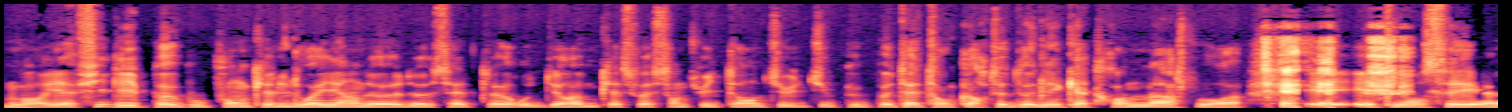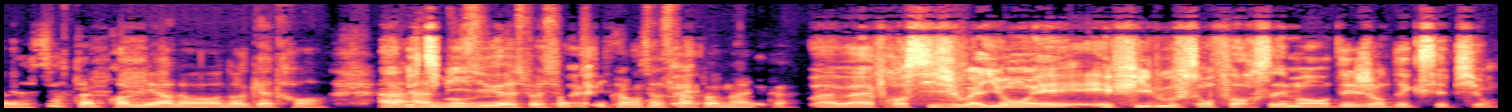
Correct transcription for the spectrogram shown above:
Bon, il y a Philippe Poupon qui est le doyen de, cette route du Rhum qui a 68 ans. Tu, peux peut-être encore te donner 4 ans de marche pour, euh, et, te lancer euh, sur ta première dans, dans 4 ans. Ah, un, bisu à 68 ans, ça sera pas mal. Quoi. Francis Joyon et, et Philou sont forcément des gens d'exception.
